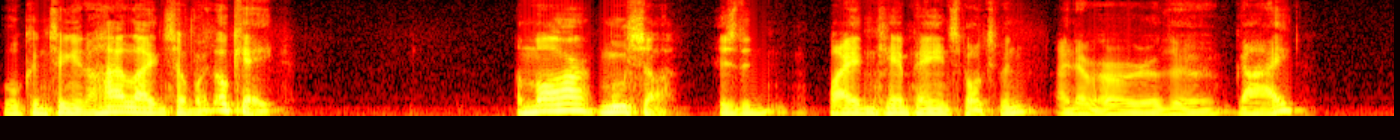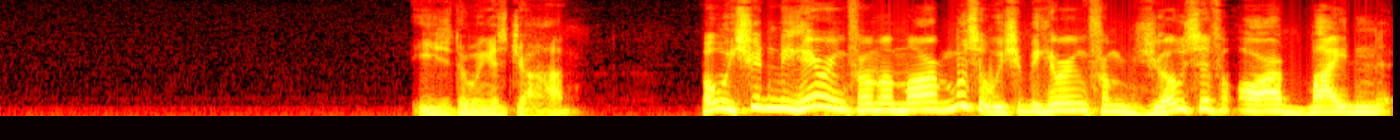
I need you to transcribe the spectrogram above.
We'll continue to highlight and so forth. Okay. Ammar Moussa is the Biden campaign spokesman. I never heard of the guy. He's doing his job. But we shouldn't be hearing from Ammar Moussa. We should be hearing from Joseph R. Biden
